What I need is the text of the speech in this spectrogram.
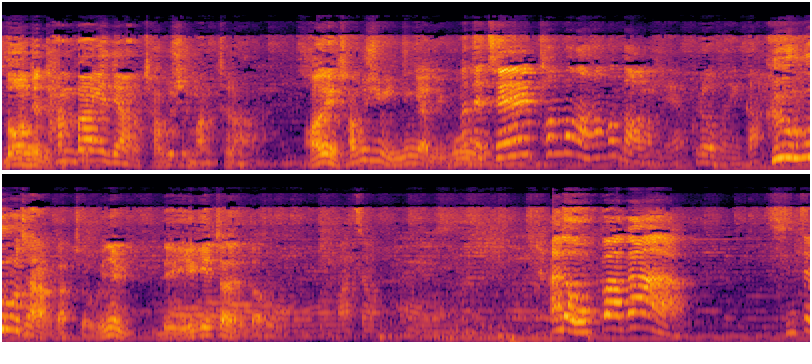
너 근데 탐방에 대한 자부심 많더라. 아니 자부심이 있는 게 아니고. 근데 제 탐방은 한 번도 안 왔네요 그러고 보니까 그 후로 잘 안 갔죠. 왜냐면 내가 얘기했잖아요 따로. 어, 맞아 어. 아 근데 오빠가 진짜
